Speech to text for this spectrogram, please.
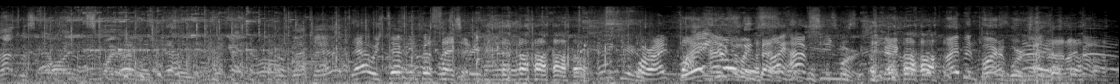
that was uninspiring. that was definitely pathetic. Thank you. All right, fine. Great I, have, I have seen worse. I've been part of worse than that, I know.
